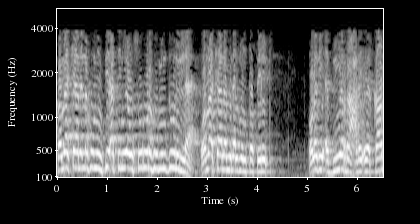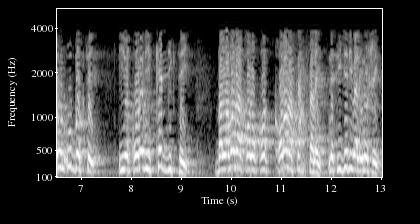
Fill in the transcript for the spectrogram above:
fama kana lahu min fi'atin yansuruunahu min duuni illah wama kana min almuntasiriin qoladii adduunye raacday ee qaaruun u bogtay iyo qoladii ka digtay bal labadaa qolo qolada saxsanayd natiijadii baa laynoo sheegay.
